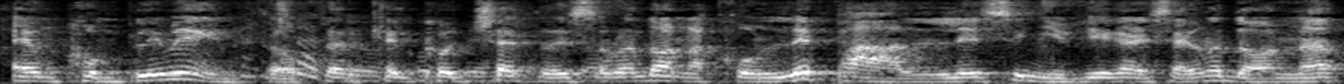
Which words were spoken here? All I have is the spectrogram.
È un complimento, Certo perché un il concetto di essere una donna con le palle significa che sei una donna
